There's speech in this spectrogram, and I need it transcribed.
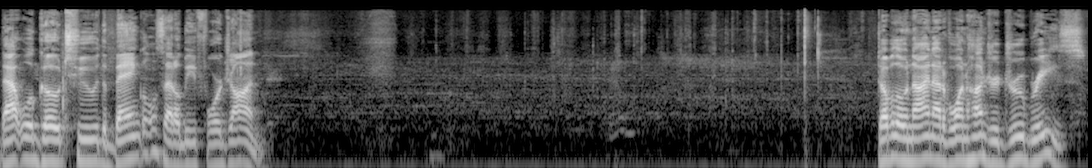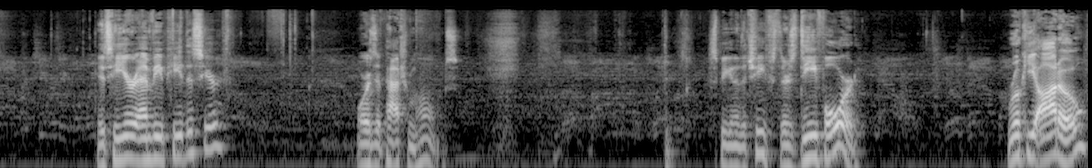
That will go to the Bengals. That'll be for John. Double oh nine out of 100, Drew Brees. Is he your MVP this year? Or is it Patrick Mahomes? Speaking of the Chiefs, there's Dee Ford. Rookie auto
